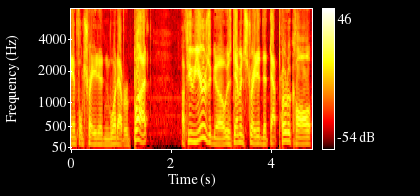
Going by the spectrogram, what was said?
infiltrated and whatever. But a few years ago was demonstrated that that protocol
